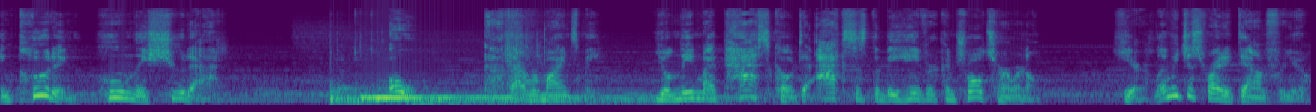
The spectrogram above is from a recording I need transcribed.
including whom they shoot at. Oh, now that reminds me. You'll need my passcode to access the behavior control terminal. Here, let me just write it down for you.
